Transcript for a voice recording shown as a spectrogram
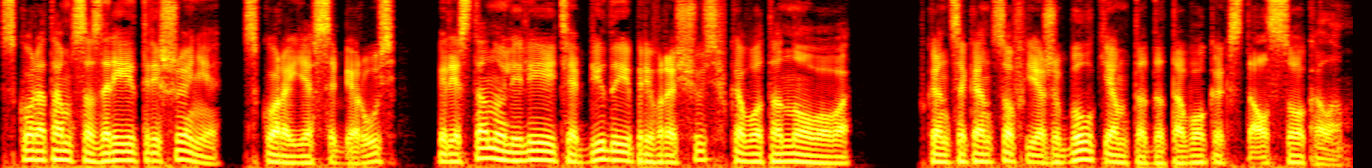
скоро там созреет решение, скоро я соберусь, перестану лелеять обиды и превращусь в кого-то нового. В конце концов, я же был кем-то до того, как стал соколом.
